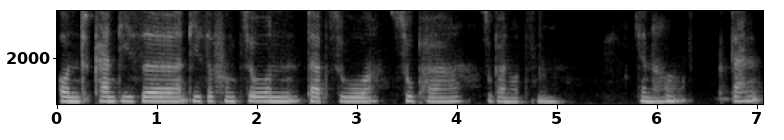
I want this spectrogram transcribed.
und kann diese, diese Funktion dazu super, super nutzen. Genau dann,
